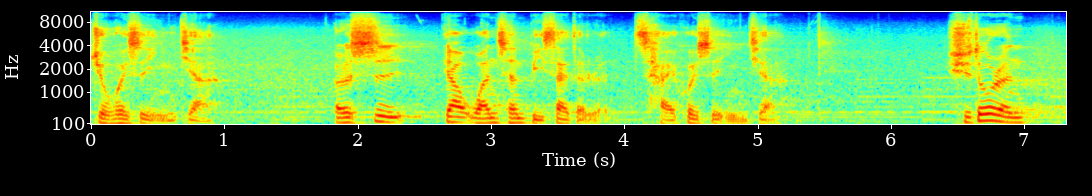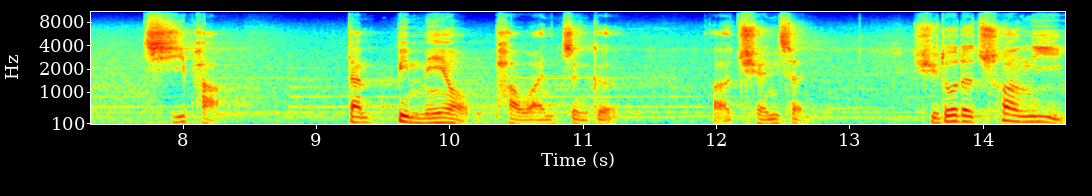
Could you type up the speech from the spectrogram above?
就会是赢家，而是要完成比赛的人才会是赢家。许多人起跑，但并没有跑完整个呃全程。许多的创意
